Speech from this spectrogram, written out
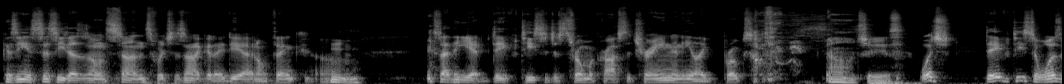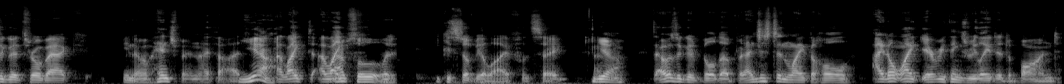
because he insists he does his own stunts, which is not a good idea. I don't think. Um, Because I think he had Dave Bautista just throw him across the train, and he like broke something. Oh, jeez. which Dave Bautista was a good throwback, you know, henchman. I thought. Yeah. I liked. I liked. Absolutely. What, he could still be alive. Let's say. Yeah. That was a good build up, but I just didn't like the whole. I don't like everything's related to Bond.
